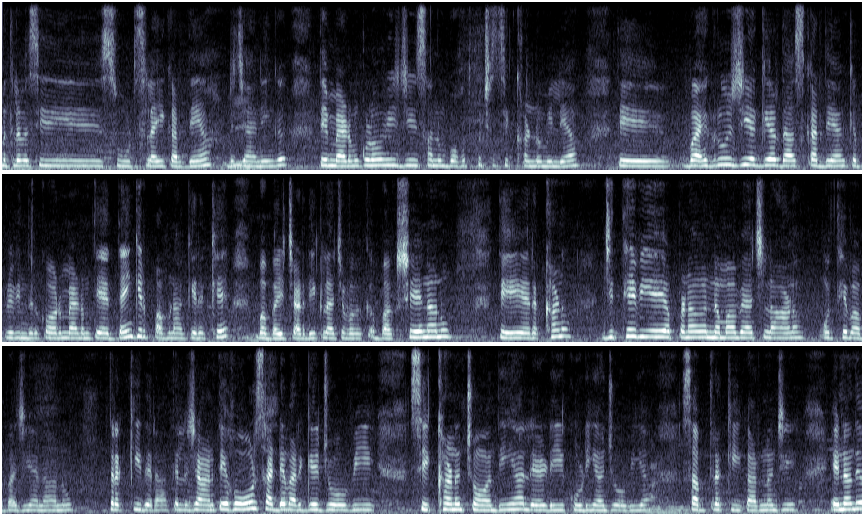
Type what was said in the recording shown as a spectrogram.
ਮਤਲਬ ਅਸੀਂ ਸੂਟ ਸਿਲਾਈ ਕਰਦੇ ਆ ਡਿਜ਼ਾਈਨਿੰਗ ਤੇ ਮੈਡਮ ਕੋਲੋਂ ਵੀ ਜੀ ਸਾਨੂੰ ਬਹੁਤ ਕੁਝ ਸਿੱਖਣ ਨੂੰ ਮਿਲਿਆ। ਤੇ ਵਾਹਿਗੁਰੂ ਜੀ ਅੱਗੇ ਅਰਦਾਸ ਕਰਦੇ ਆ ਕਿ ਪ੍ਰਵਿੰਦਰ ਕੌਰ ਮੈਡਮ ਤੇ ਇਦਾਂ ਹੀ ਕਿਰਪਾ ਬਣਾ ਕੇ ਰੱਖੇ ਬਾਬਾ ਜੀ ਚੜ੍ਹਦੀ ਕਲਾ ਚ ਬਖ- ਬਖਸ਼ੇ ਇਹਨਾਂ ਨੂੰ ਤੇ ਰੱਖਣ। ਜਿੱਥੇ ਵੀ ਇਹ ਆਪਣਾ ਨਵਾਂ ਬੈਚ ਲਾਣ ਉੱਥੇ ਬਾਬਾ ਜੀ ਇਹਨਾਂ ਨੂੰ ਤਰੱਕੀ ਦੇ ਰਾਹ ਤੇ ਲਿਜਾਣ ਤੇ ਹੋਰ ਸਾਡੇ ਵਰਗੇ ਜੋ ਵੀ ਸਿੱਖਣ ਚਾਹੁੰਦੀਆਂ ਲੇਡੀ ਕੁੜੀਆਂ ਜੋ ਵੀ ਆ ਸਭ ਤਰੱਕੀ ਕਰਨ ਜੀ। ਇਹਨਾਂ ਦੇ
